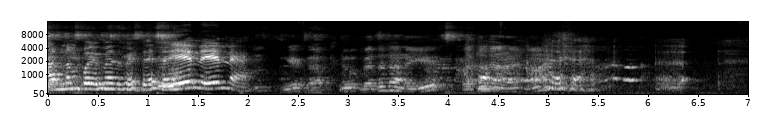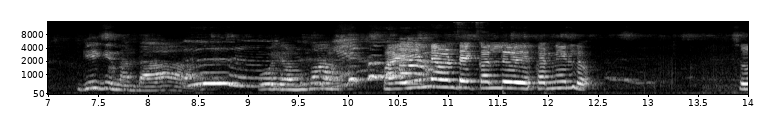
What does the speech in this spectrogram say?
అన్నం పొయ్యి మీద పెట్టేసి ఏంది ఏంది? నువ్వు పెద్దదాన పెద్దదాన గీకిందంట ఓయమ్మ పైన ఉంటాయి కళ్ళు కన్నీళ్ళు. సో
